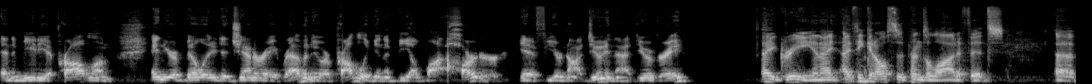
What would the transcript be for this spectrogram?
an immediate problem and your ability to generate revenue are probably going to be a lot harder if you're not doing that. Do you agree? I agree. And I, I think it also depends a lot if it's uh,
